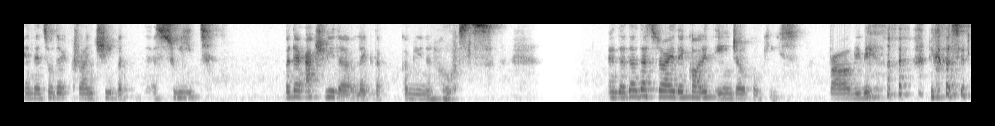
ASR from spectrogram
and then so they're crunchy but sweet, but they're actually the like the communion hosts, and that, that's why they call it angel cookies probably because it,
